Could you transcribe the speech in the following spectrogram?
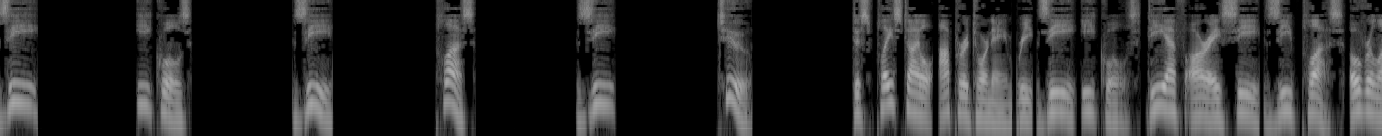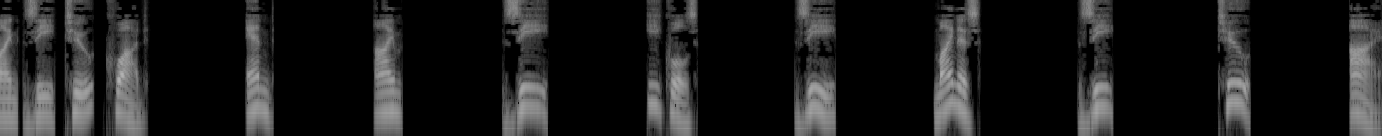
z equals z plus z 2 Display style operator name re z equals dfrac z plus overline z two quad and I'm z equals z minus z two i.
